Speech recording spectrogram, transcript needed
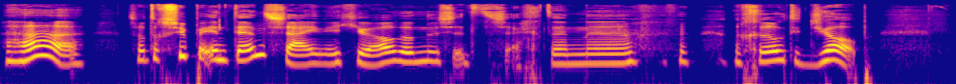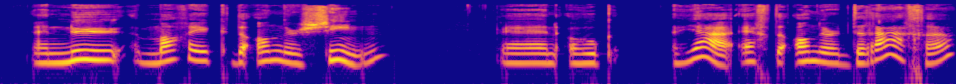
aha, het zou toch super intens zijn, weet je wel? Dan is het is echt een, uh, een grote job. En nu mag ik de ander zien en ook, ja, echt de ander dragen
